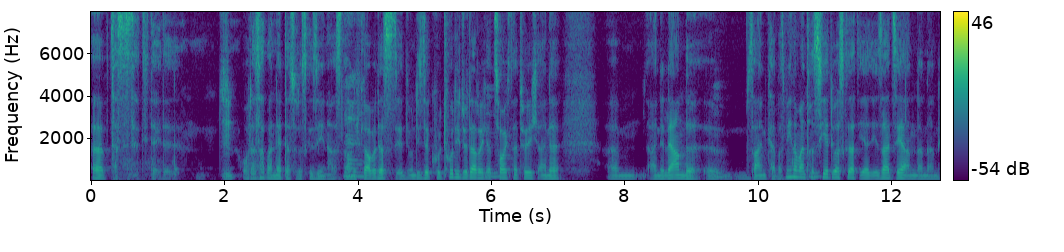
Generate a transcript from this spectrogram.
äh, das ist der, der, der mhm. Oh, das ist aber nett, dass du das gesehen hast. Ne? Und ich glaube, dass und diese Kultur, die du dadurch mhm. erzeugst, natürlich eine ähm, eine lernende äh, mhm. sein kann. Was mich nochmal interessiert, du hast gesagt, ihr, ihr seid sehr an, an, an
